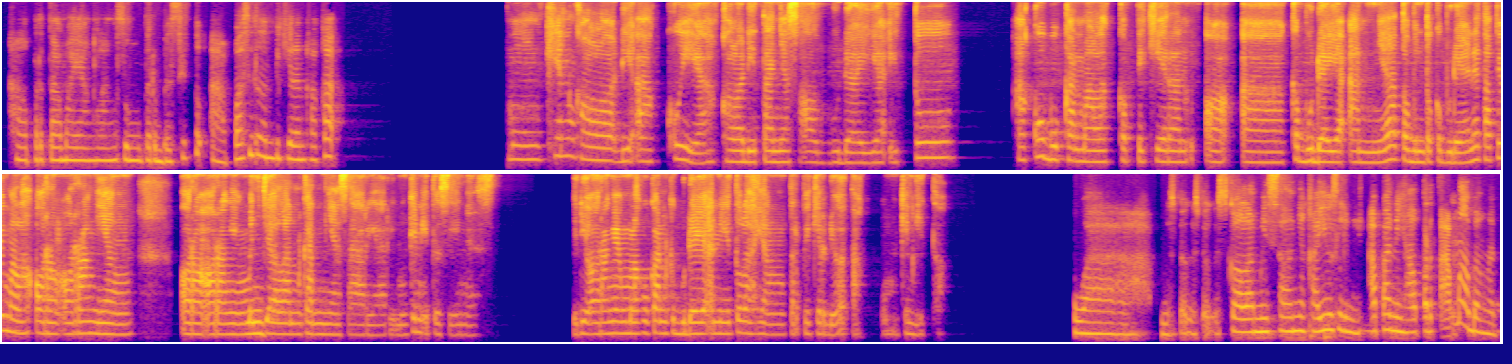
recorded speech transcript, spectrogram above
hal pertama yang langsung terbesit tuh apa sih dalam pikiran kakak? Mungkin kalau di aku ya, kalau ditanya soal budaya itu, aku bukan malah kepikiran uh, uh, kebudayaannya atau bentuk kebudayaannya, tapi malah orang-orang yang orang-orang yang menjalankannya sehari-hari. Mungkin itu sih, Nes. Jadi orang yang melakukan kebudayaan itulah yang terpikir di otakku, mungkin gitu. Wah, bagus bagus bagus. Kalau misalnya kayu nih, apa nih hal pertama banget?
